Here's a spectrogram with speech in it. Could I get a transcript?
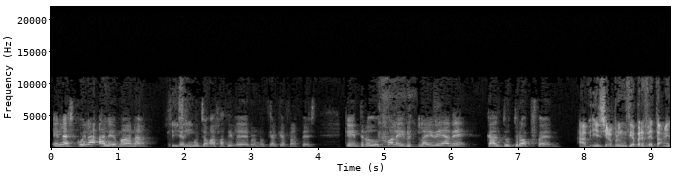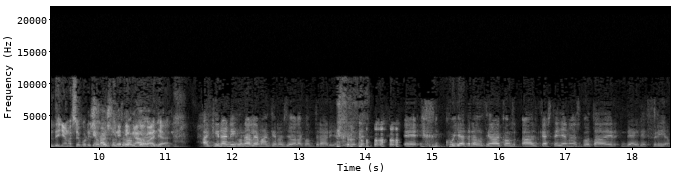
en la escuela alemana, que es mucho más fácil de pronunciar que el francés, que introdujo la, idea de Kaltutropfen. Ah, y se lo pronuncia perfectamente, yo no sé por qué me criticado, vaya. Aquí no hay ningún alemán que nos lleve a la contraria. Eh, cuya traducción al, castellano es gota de, aire frío.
